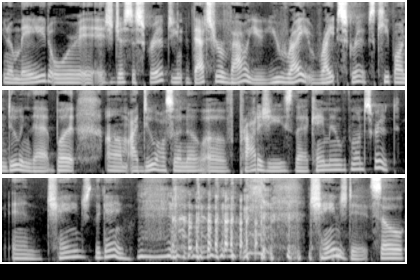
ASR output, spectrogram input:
you know made or it- it's just a script, you, that's your value. You write write scripts, keep on doing that. But um, I do also know of prodigies that came in with one script and changed the game changed it. So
